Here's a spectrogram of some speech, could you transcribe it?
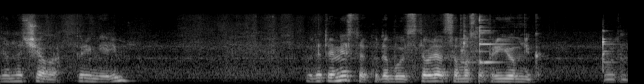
Для начала примерим. Вот это место, куда будет вставляться маслоприемник. Вот он.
